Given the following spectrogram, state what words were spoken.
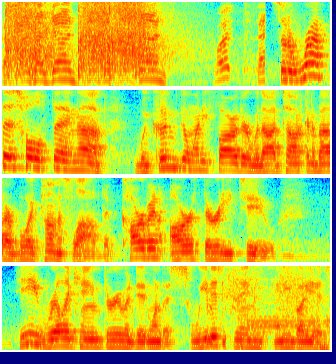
Guys have guns. Guns. What? So to wrap this whole thing up, we couldn't go any farther without talking about our boy Tomislav, the Carbon R32. He really came through and did one of the sweetest things anybody has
